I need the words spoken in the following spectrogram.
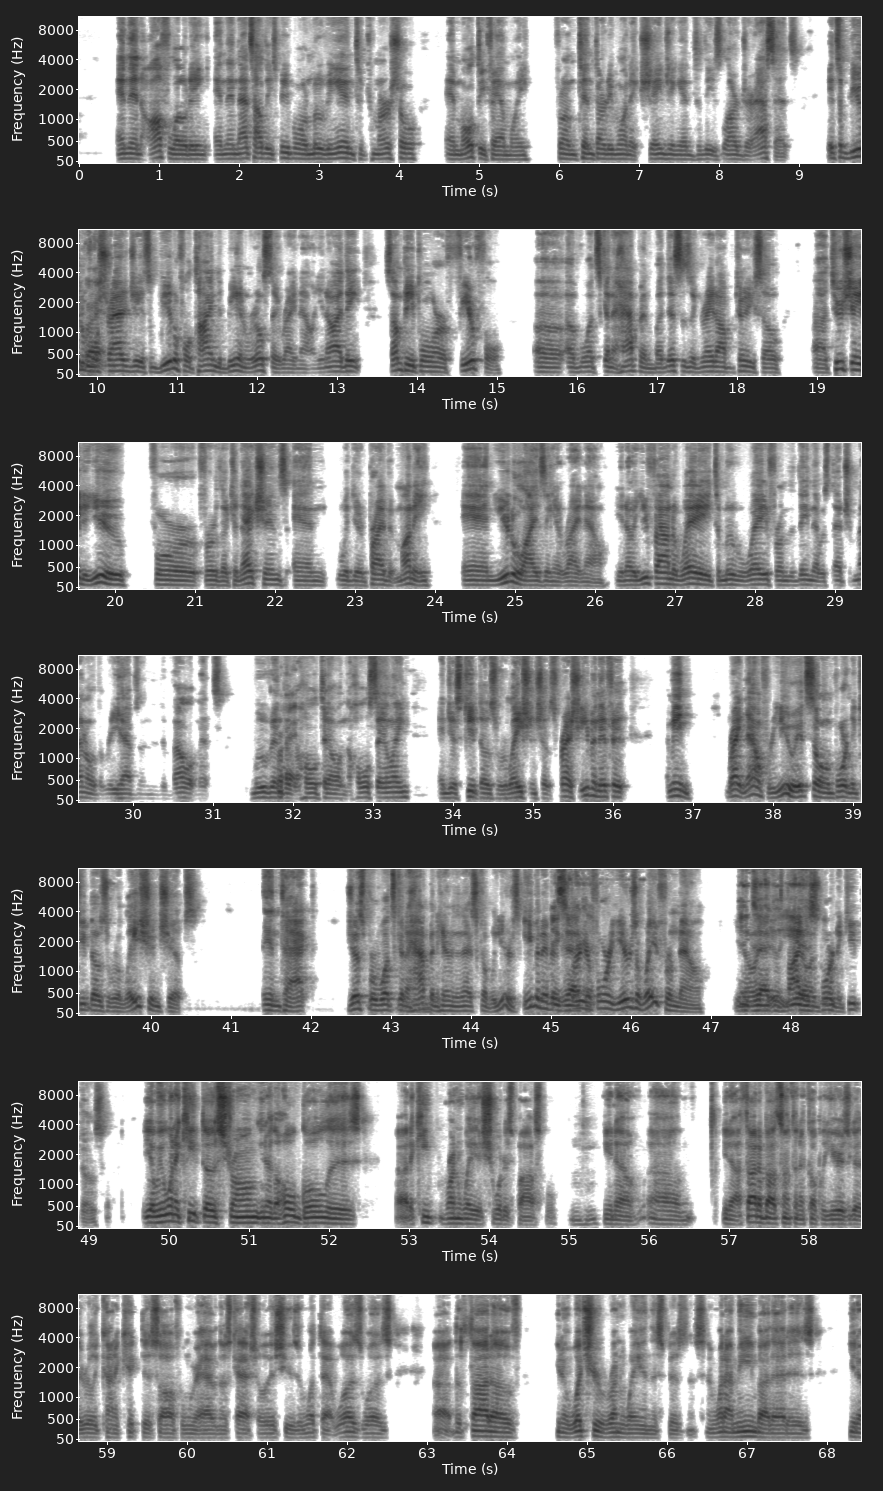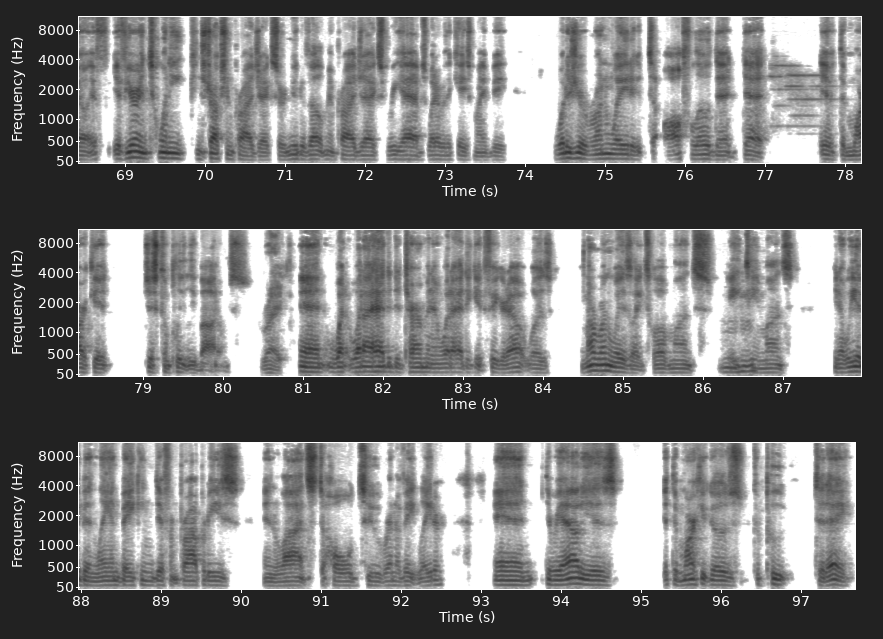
and then offloading. And then that's how these people are moving into commercial and multifamily from 1031 exchanging into these larger assets it's a beautiful right. strategy it's a beautiful time to be in real estate right now you know i think some people are fearful uh, of what's going to happen but this is a great opportunity so uh, touche to you for for the connections and with your private money and utilizing it right now. You know, you found a way to move away from the thing that was detrimental, the rehabs and the developments, move into right. the hotel and the wholesaling, and just keep those relationships fresh. Even if it, I mean, right now for you, it's so important to keep those relationships intact just for what's going to happen here in the next couple years, even if it's exactly. three or four years away from now. You know, exactly. it's vitally yes. important to keep those yeah, we want to keep those strong. You know, the whole goal is uh, to keep runway as short as possible. Mm-hmm. You know, um, you know, I thought about something a couple years ago that really kind of kicked this off when we were having those cash flow issues, and what that was was uh, the thought of, you know, what's your runway in this business, and what I mean by that is, you know, if if you're in 20 construction projects or new development projects, rehabs, whatever the case might be, what is your runway to, to offload that debt if the market just completely bottoms. Right. And what what I had to determine and what I had to get figured out was my runway is like 12 months, mm-hmm. 18 months. You know, we had been land banking different properties and lots to hold to renovate later. And the reality is if the market goes kaput today,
